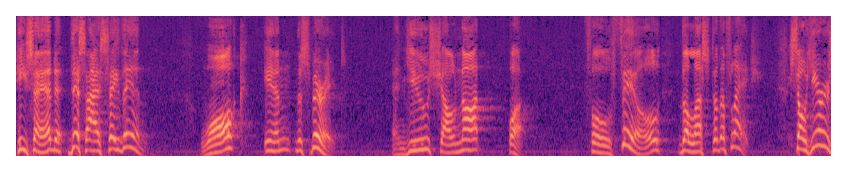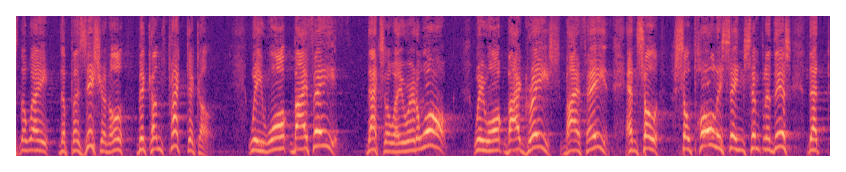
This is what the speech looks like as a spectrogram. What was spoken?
He said, "This I say then: Walk in the Spirit, and you shall not what? Fulfill the lust of the flesh." So here's the way the positional becomes practical. We walk by faith. That's the way we're to walk. We walk by grace, by faith. And so, so Paul is saying simply this, that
